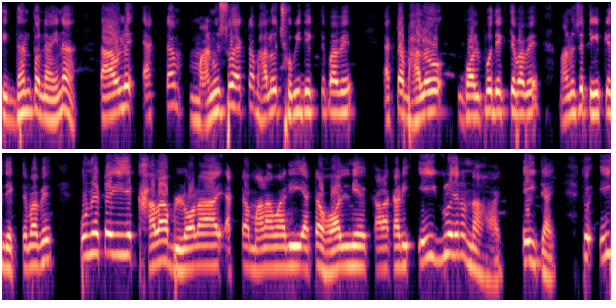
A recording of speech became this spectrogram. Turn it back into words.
সিদ্ধান্ত নেয় না, তাহলে একটা মানুষও একটা ভালো ছবি দেখতে পাবে। একটা ভালো গল্প দেখতে পাবে, মানুষের টিকিটকে দেখতে পাবে। কোনো একটা এই যে খারাপ লড়াই, একটা মারামারি, একটা হল নিয়ে কাড়াকাড়ি, এইগুলো যেন না হয়, এইটাই। তো এই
